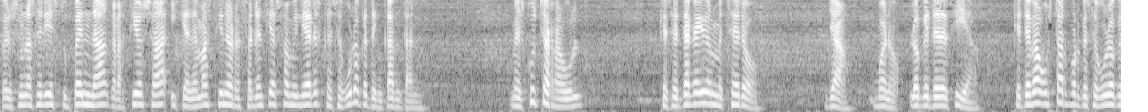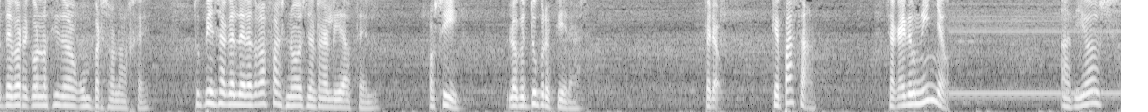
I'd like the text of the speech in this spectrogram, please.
pero es una serie estupenda, graciosa y que además tiene referencias familiares que seguro que te encantan. ¿Me escuchas, Raúl? Que se te ha caído el mechero. Ya, bueno, lo que te decía, que te va a gustar porque seguro que te ve reconocido en algún personaje. Tú piensas que el de las gafas no es en realidad él. O sí, lo que tú prefieras. Pero, ¿qué pasa? ¿Se ha caído un niño? Adiós.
